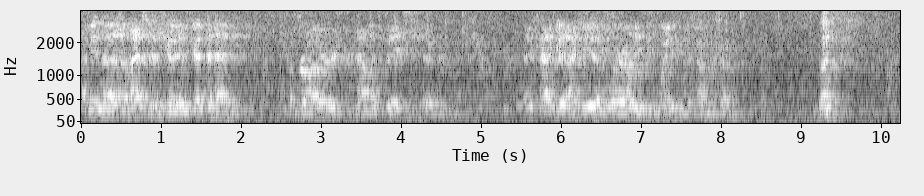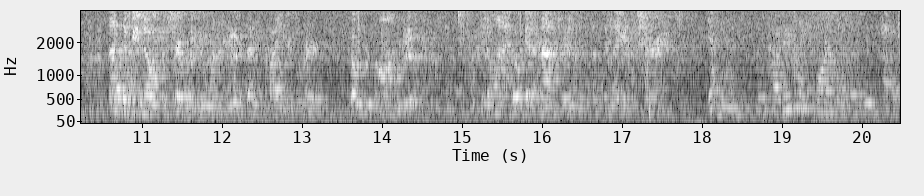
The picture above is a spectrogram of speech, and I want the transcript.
I mean, uh, a master's is good, it's good to have a broader knowledge base and, and kind of get an idea of where all these equations are coming from. But, that's if you know for sure what you want to specify your, or focus on. yeah, You don't want to go get a master's in something that you're not sure. Yeah. having like four languages help?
